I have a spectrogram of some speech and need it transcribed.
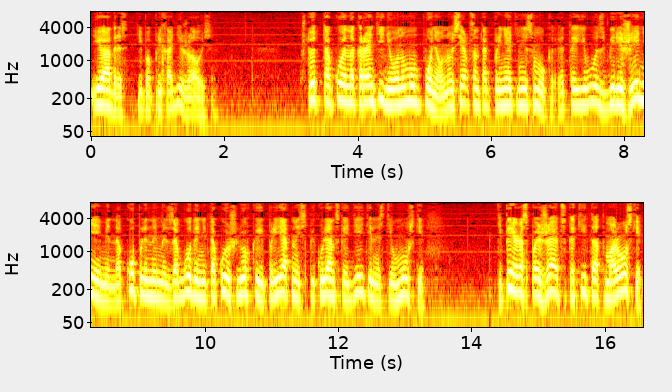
и адрес типа «Приходи, жалуйся». Что это такое на карантине, он умом понял, но сердцем так принять и не смог. Это его сбережениями, накопленными за годы не такой уж легкой и приятной спекулянтской деятельности в Муске, Теперь распоряжаются какие-то отморозки.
